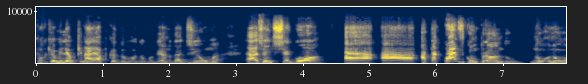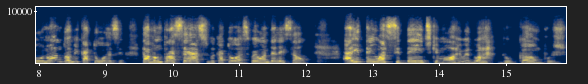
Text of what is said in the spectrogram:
porque eu me lembro que na época do, do governo da Dilma, a gente chegou a estar tá quase comprando no, no, no ano de 2014. Estava num processo de 14, foi o ano da eleição. Aí tem um acidente que morre o Eduardo Campos,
